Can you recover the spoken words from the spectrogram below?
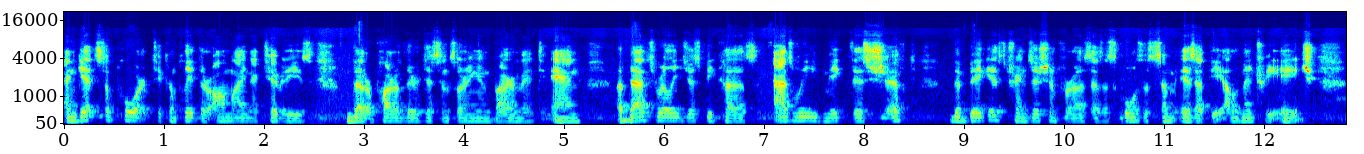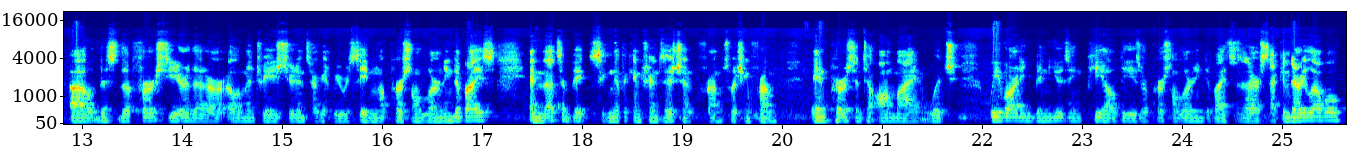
and get support to complete their online activities that are part of their distance learning environment. And uh, that's really just because as we make this shift, the biggest transition for us as a school system is at the elementary age. Uh, this is the first year that our elementary age students are going to be receiving a personal learning device, and that's a big significant transition from switching from in person to online, which we've already been using PLDs or personal learning devices at our secondary level.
